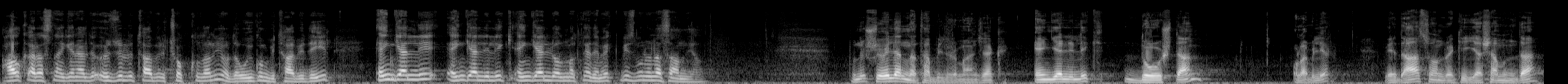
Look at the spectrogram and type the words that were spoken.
halk arasında genelde özürlü tabiri çok kullanıyor da uygun bir tabir değil. Engelli, engellilik, engelli olmak ne demek? Biz bunu nasıl anlayalım? Bunu şöyle anlatabilirim ancak. Engellilik doğuştan olabilir ve daha sonraki yaşamında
